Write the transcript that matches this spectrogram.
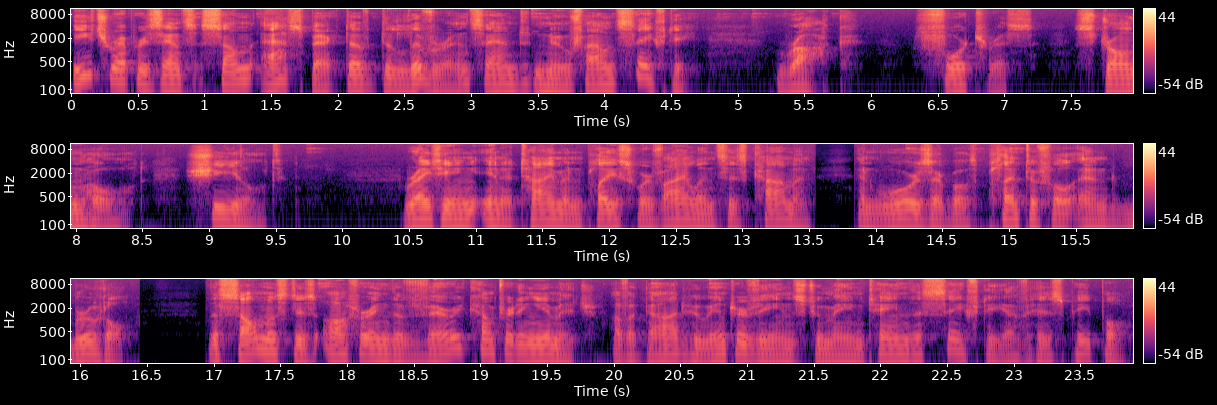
Each represents some aspect of deliverance and newfound safety rock, fortress, stronghold, shield. Writing in a time and place where violence is common and wars are both plentiful and brutal, the psalmist is offering the very comforting image of a God who intervenes to maintain the safety of his people.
